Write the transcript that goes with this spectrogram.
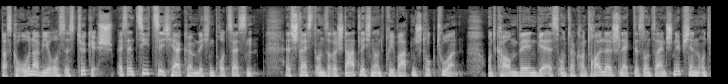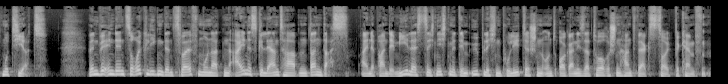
Das Coronavirus ist tückisch. Es entzieht sich herkömmlichen Prozessen. Es stresst unsere staatlichen und privaten Strukturen. Und kaum wählen wir es unter Kontrolle, schlägt es uns ein Schnippchen und mutiert. Wenn wir in den zurückliegenden zwölf Monaten eines gelernt haben, dann das. Eine Pandemie lässt sich nicht mit dem üblichen politischen und organisatorischen Handwerkszeug bekämpfen.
